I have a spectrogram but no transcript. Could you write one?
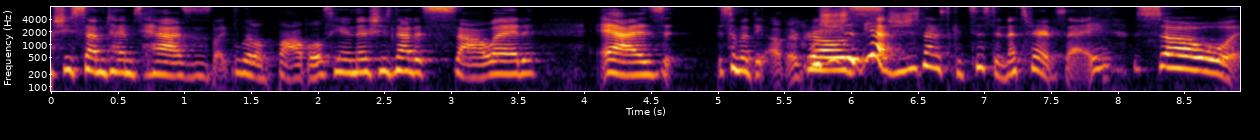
She sometimes has these like little bobbles here and there. She's not as solid as some of the other girls. well, she's just, yeah, she's just not as consistent. That's fair to say. So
